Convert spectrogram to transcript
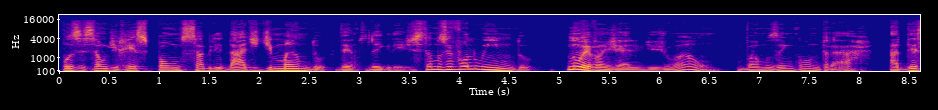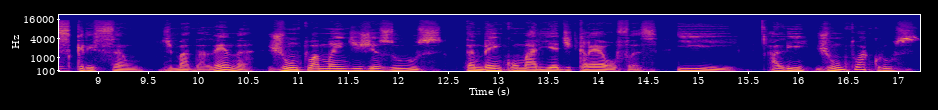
posição de responsabilidade de mando dentro da igreja. Estamos evoluindo. No Evangelho de João, vamos encontrar a descrição de Madalena junto à mãe de Jesus, também com Maria de Cleofas e ali junto à cruz.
